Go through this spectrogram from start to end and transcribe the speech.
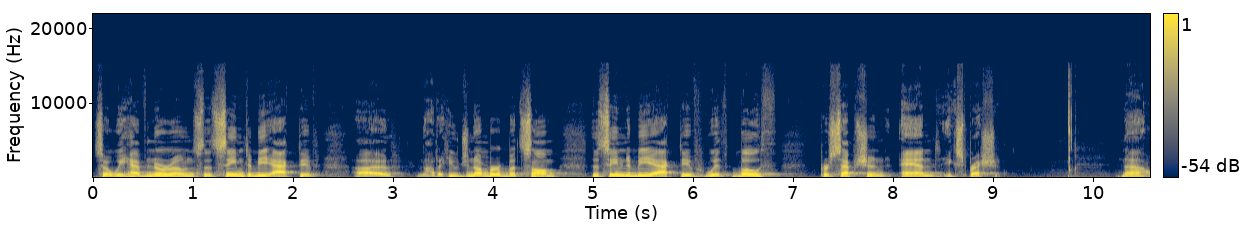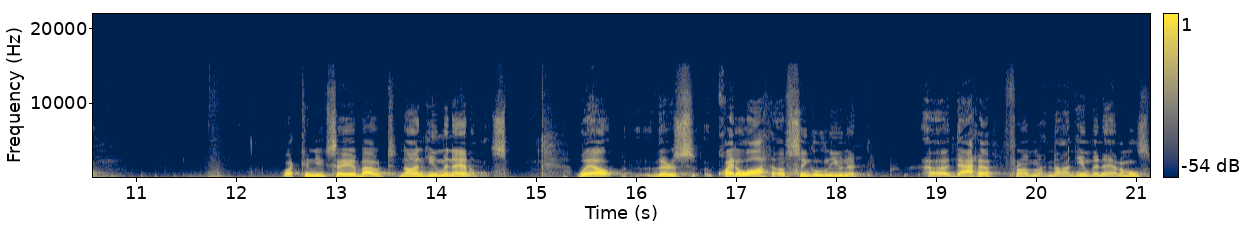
So we have neurons that seem to be active uh, not a huge number, but some, that seem to be active with both perception and expression. Now, what can you say about non-human animals? Well, there's quite a lot of single unit uh, data from non-human animals.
